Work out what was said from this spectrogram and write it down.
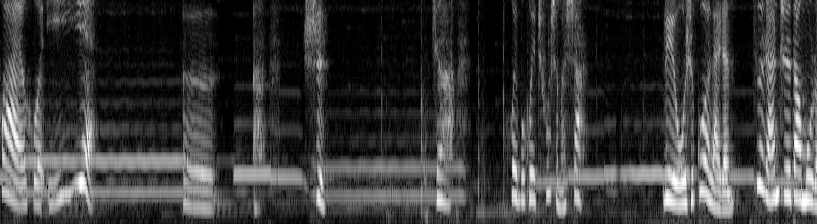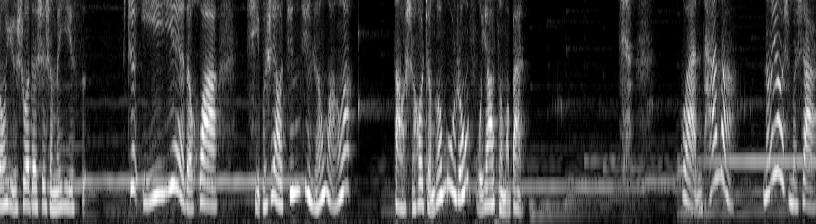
快活一夜。呃，是。这会不会出什么事儿？绿芜是过来人，自然知道慕容羽说的是什么意思。这一夜的话，岂不是要精尽人亡了？到时候整个慕容府要怎么办？切，管他呢，能有什么事儿？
